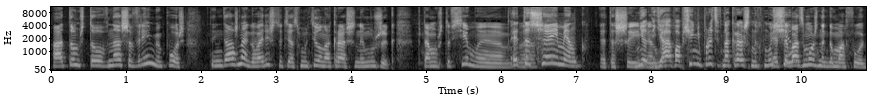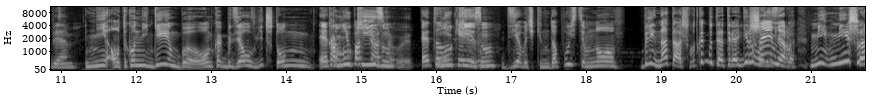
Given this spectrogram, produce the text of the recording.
а о том, что в наше время, Пош, ты не должна говорить, что тебя смутил накрашенный мужик, потому что все мы... Это э, шейминг. это шейминг. Нет, я вообще не против накрашенных мужчин. Это, возможно, гомофобия. Не, он так он не геем был, он как бы делал вид, что он Это лукизм. Это Лукизм. Девочки, ну допустим, но Блин, Наташ, вот как бы ты отреагировала? Шеймер! Ми- Миша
